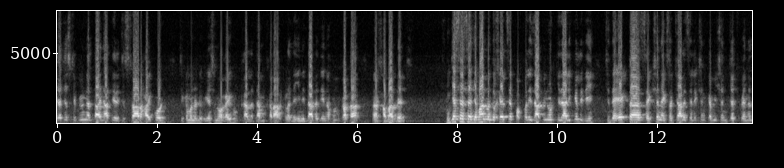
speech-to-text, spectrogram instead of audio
ججز ټریبیونل تعیناتي رجسټرار های کورټ چې کومه نوټیفیکیشن وه هغه یې هم قلعدم قرار کړی دی یعنې دا د دې نه هم غټه خبر دی. جسټس جمال مندوخېل صاحب په خپل اضافي نوټ کې دا لیکلي دي چې د ایکټ سیکشن ایک سو چالیس الیکشن کمیشن جج پینل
